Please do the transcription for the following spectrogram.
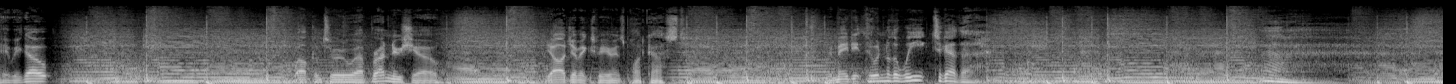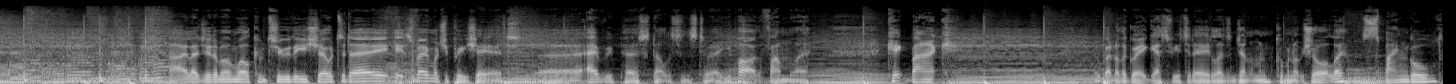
Here we go. Welcome to a brand new show, the RGM Experience podcast. Made it through another week together. Hi, ladies and gentlemen. Welcome to the show today. It's very much appreciated. Uh, every person that listens to it, you're part of the family. Kick back. We've got another great guest for you today, ladies and gentlemen, coming up shortly. Spangled.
